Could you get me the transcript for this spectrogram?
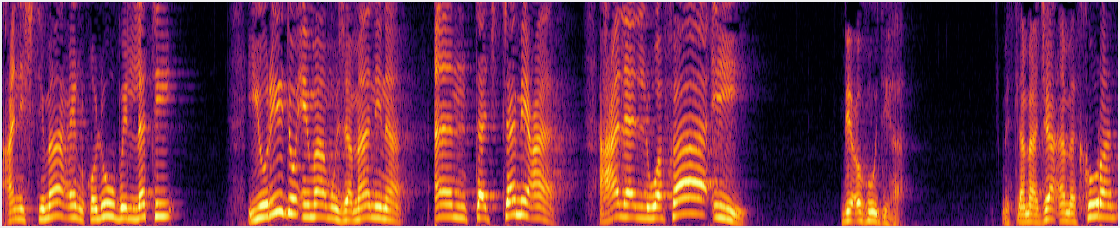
عن اجتماع القلوب التي يريد إمام زماننا أن تجتمع على الوفاء بعهودها. مثلما جاء مذكورا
